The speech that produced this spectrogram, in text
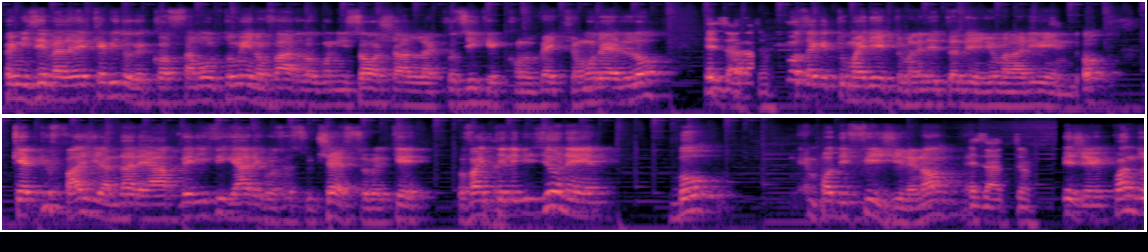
poi mi sembra di aver capito che costa molto meno farlo con i social così che con il vecchio modello. Esatto. La cosa che tu mi hai detto, me l'hai detto a te, io me la rivendo, che è più facile andare a verificare cosa è successo perché lo fai in esatto. televisione, boh, è un po' difficile, no? Esatto. Invece quando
